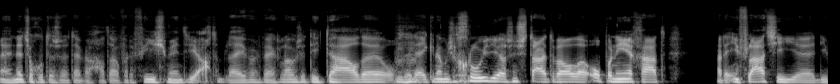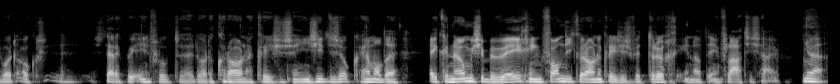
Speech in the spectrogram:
Uh, net zo goed als we het hebben gehad over de faillissementen die achterbleven, de werklozen die daalden, of mm -hmm. de, economische groei die als een start wel op en neer gaat. Maar de inflatie die wordt ook sterk beïnvloed door de coronacrisis. En je ziet dus ook helemaal de economische beweging van die coronacrisis weer terug in dat inflatiecijfer. Ja,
